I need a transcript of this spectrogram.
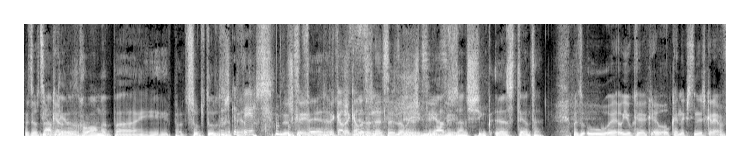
Mas eles Da que era- Avenida de Roma, pá, e pronto, sobretudo Dos cafés. Dos cafés. aquela- aquelas andanças dali, Desde meados dos anos cinco- eh, 70. Mas o, eh, o que, o que Ana Cristina escreve,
